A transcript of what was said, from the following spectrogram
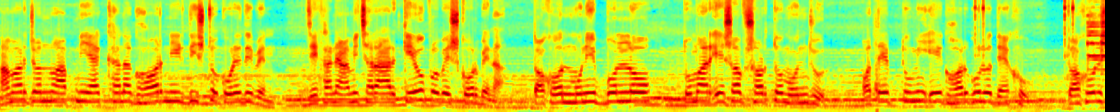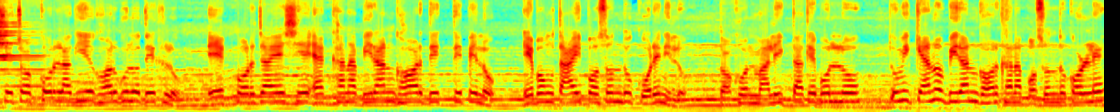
আমার জন্য আপনি একখানা ঘর নির্দিষ্ট করে দেবেন, যেখানে আমি ছাড়া আর কেউ প্রবেশ করবে না। তখন মুনিব বলল, তোমার এসব শর্ত মঞ্জুর। অতএব তুমি এ ঘরগুলো দেখো। তখন সে চক্কর লাগিয়ে ঘরগুলো দেখল। এক পর্যায়ে সে একখানা বিরান ঘর দেখতে পেল এবং তাই পছন্দ করে নিল। তখন মালিক তাকে বলল, তুমি কেন বিরান ঘরখানা পছন্দ করলে?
